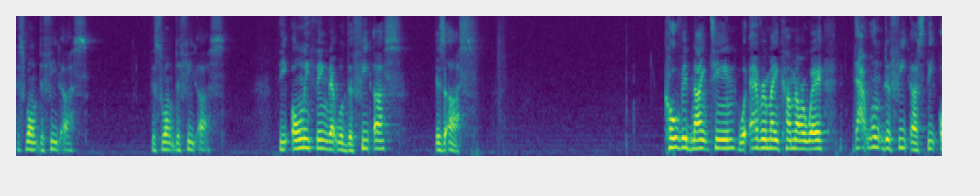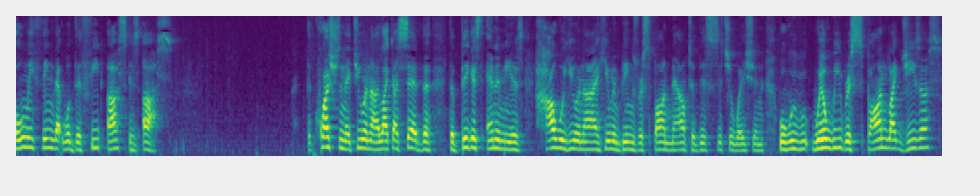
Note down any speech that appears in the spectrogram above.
This won't defeat us. This won't defeat us. The only thing that will defeat us is us. COVID 19, whatever may come our way, that won't defeat us. The only thing that will defeat us is us the question that you and I, like I said, the, the biggest enemy is how will you and I, human beings, respond now to this situation? Will we, will we respond like Jesus?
